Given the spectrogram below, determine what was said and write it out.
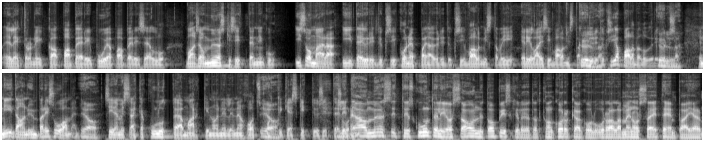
elektroniikka, paperi, puu- ja paperisellu, vaan se on myöskin sitten niin kuin iso määrä IT-yrityksiä, konepajayrityksiä, valmistavia, erilaisia valmistavia Kyllä. yrityksiä ja palveluyrityksiä. Kyllä. Ja niitä on ympäri Suomen. Joo. Siinä, missä ehkä kuluttajamarkkinoinnillinen hotspotti Joo. keskittyy sitten Eli tämä on myös sitten, jos kuuntelijoissa on nyt opiskelijoita, jotka on korkeakouluuralla menossa eteenpäin ja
